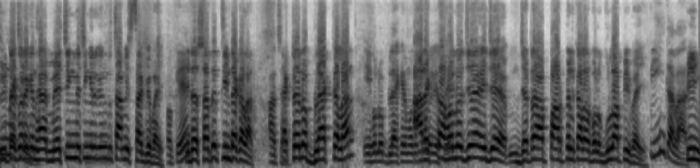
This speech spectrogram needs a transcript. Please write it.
দুইটা করে কিন্তু হ্যাঁ ম্যাচিং ম্যাচিং এর কিন্তু চামিচ থাকবে ভাই. এটার সাথে তিনটা কালার আচ্ছা। একটা হলো ব্ল্যাক কালার এই হলো ব্ল্যাক এর মধ্যে আরেকটা হলো যে এই যে যেটা পার্পল কালার বলো গোলাপি ভাই। পিঙ্ক কালার পিঙ্ক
